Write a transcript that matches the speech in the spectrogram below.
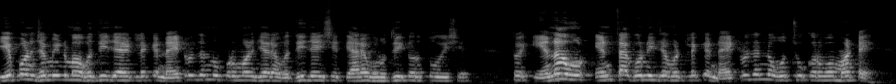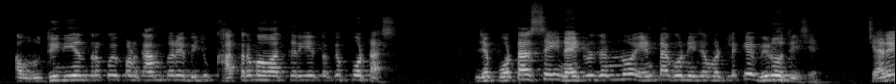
એ પણ જમીનમાં વધી જાય એટલે કે નાઇટ્રોજનનું પ્રમાણ જ્યારે વધી જાય છે, ત્યારે વૃદ્ધિ કરતું હોય છે. તો એના એન્ટાગોનિઝમ એટલે કે નાઇટ્રોજનને ઓછું કરવા માટે આ વૃદ્ધિ નિયંત્રકો પણ કામ કરે, બીજું ખાતરમાં વાત કરીએ તો કે પોટાશ. જે પોટાશ છે એ નાઇટ્રોજનનો એન્ટાગોનિઝમ એટલે કે વિરોધી છે. જ્યારે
